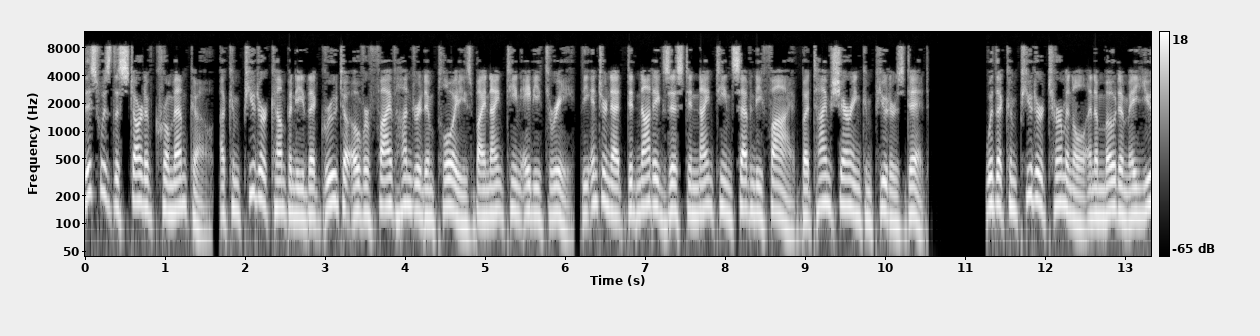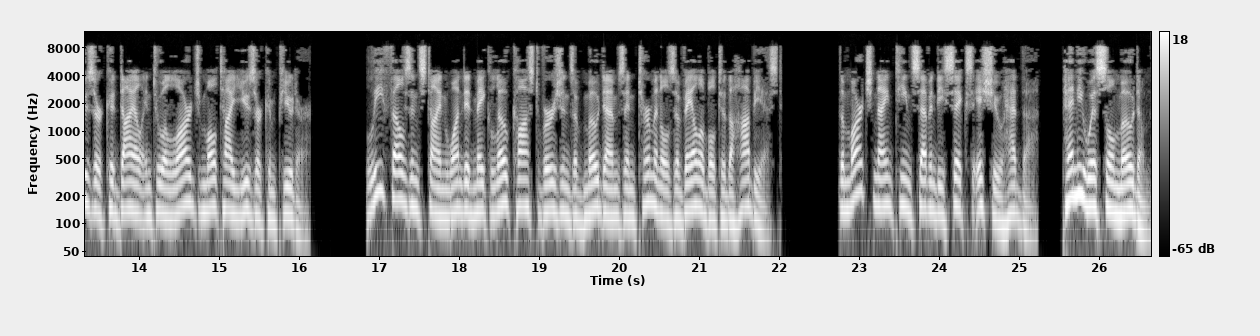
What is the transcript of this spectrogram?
This was the start of Cromemco, a computer company that grew to over 500 employees by 1983. The Internet did not exist in 1975, but time sharing computers did. With a computer terminal and a modem, a user could dial into a large multi user computer. Lee Felsenstein wanted to make low-cost versions of modems and terminals available to the hobbyist. The March 1976 issue had the Pennywhistle modem,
